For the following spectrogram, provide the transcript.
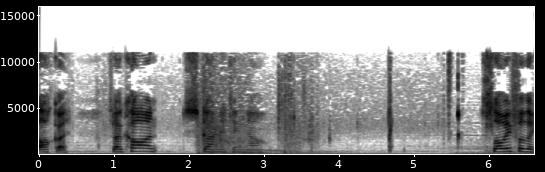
Okay, so I can't scan anything now. Sorry for the.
